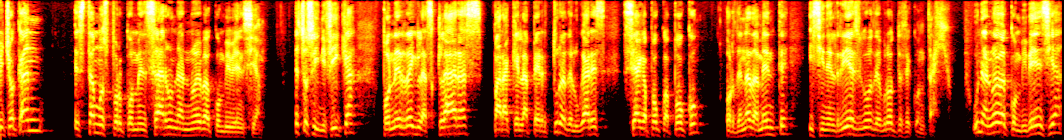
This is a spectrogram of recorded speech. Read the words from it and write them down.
Michoacán estamos por comenzar una nueva convivencia. Esto significa poner reglas claras para que la apertura de lugares se haga poco a poco, ordenadamente y sin el riesgo de brotes de contagio. Una nueva convivencia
